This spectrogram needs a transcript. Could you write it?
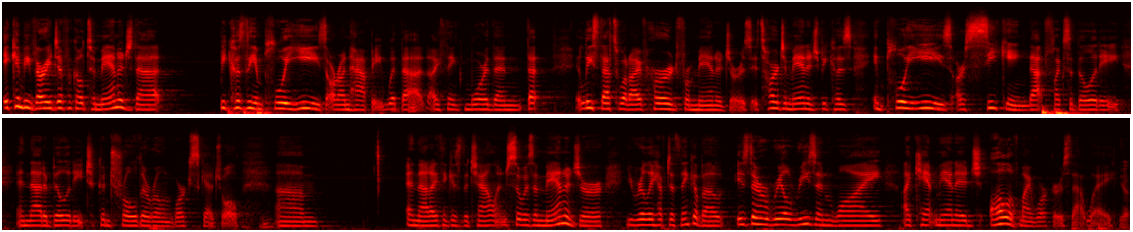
it can be very difficult to manage that because the employees are unhappy with that. I think more than that at least that's what I've heard from managers. It's hard to manage because employees are seeking that flexibility and that ability to control their own work schedule. Mm-hmm. Um, and that I think is the challenge. So, as a manager, you really have to think about is there a real reason why I can't manage all of my workers that way? Yep.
